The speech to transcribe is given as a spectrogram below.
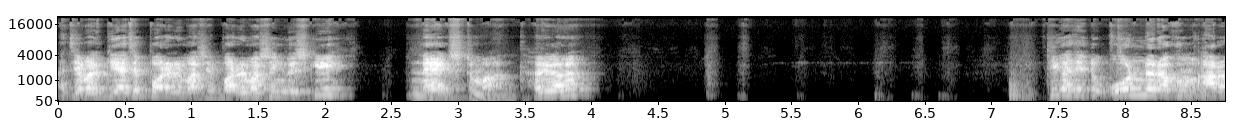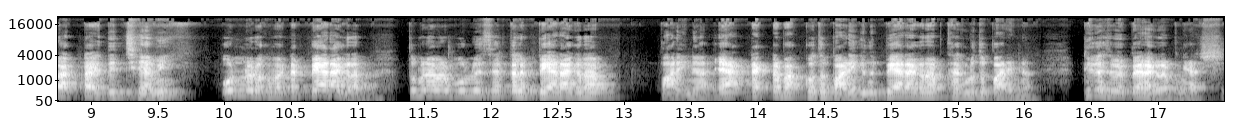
আচ্ছা এবার কি আছে? পরের মাসে। পরের মাসে ইংলিশ কি? নেক্সট মান্থ হয়ে গেল? ঠিক আছে, একটু অন্যরকম আরও একটা দিচ্ছি আমি। অন্যরকম একটা প্যারাগ্রাফ। তোমরা আবার বলবে, স্যার, তাহলে প্যারাগ্রাফ পারি না। একটা একটা বাক্য তো পারি, কিন্তু প্যারাগ্রাফ থাকলে তো পারি না। ঠিক আছে আমি প্যারাগ্রাফ নিয়ে আসছি।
